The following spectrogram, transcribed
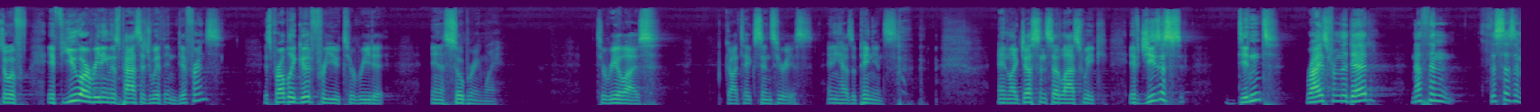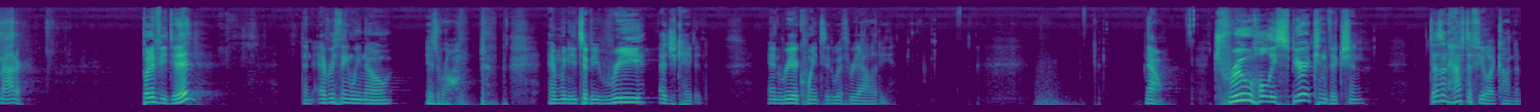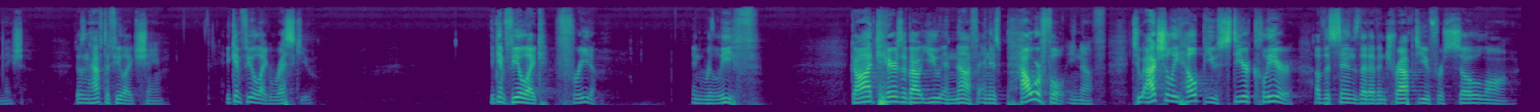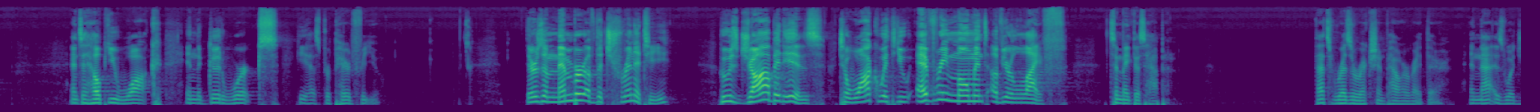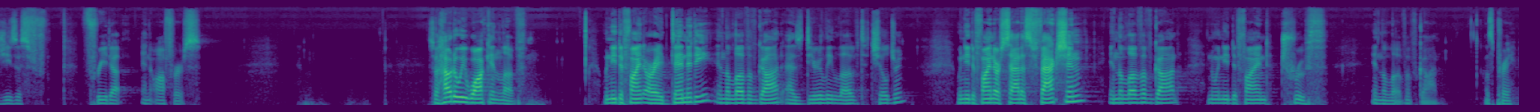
So if if you are reading this passage with indifference, it's probably good for you to read it in a sobering way. To realize God takes sin serious and he has opinions. And like Justin said last week, if Jesus didn't rise from the dead, nothing, this doesn't matter. But if he did, then everything we know is wrong. and we need to be re educated and reacquainted with reality. Now, true Holy Spirit conviction doesn't have to feel like condemnation, it doesn't have to feel like shame. It can feel like rescue. It can feel like freedom and relief. God cares about you enough and is powerful enough to actually help you steer clear of the sins that have entrapped you for so long and to help you walk in the good works he has prepared for you. There's a member of the Trinity whose job it is to walk with you every moment of your life to make this happen. That's resurrection power right there. And that is what Jesus f- freed up and offers. So, how do we walk in love? We need to find our identity in the love of God as dearly loved children. We need to find our satisfaction in the love of God. And we need to find truth in the love of God. Let's pray.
